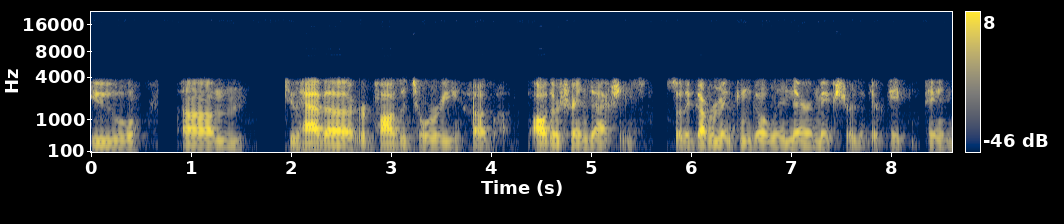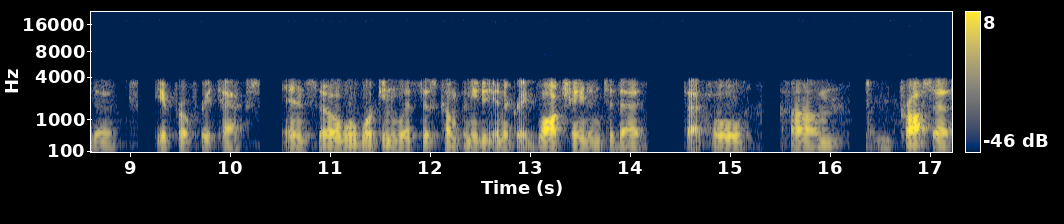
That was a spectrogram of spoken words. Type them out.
to um, to have a repository of all their transactions. So the government can go in there and make sure that they're pay, paying the, the appropriate tax. And so we're working with this company to integrate blockchain into that that whole um, process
